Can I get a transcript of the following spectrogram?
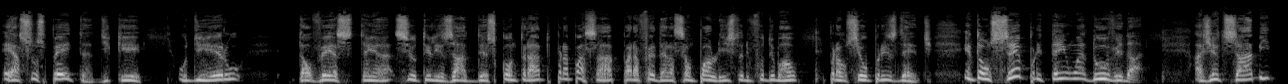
é a suspeita de que o dinheiro talvez tenha se utilizado desse contrato para passar para a Federação Paulista de Futebol, para o seu presidente. Então sempre tem uma dúvida. A gente sabe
